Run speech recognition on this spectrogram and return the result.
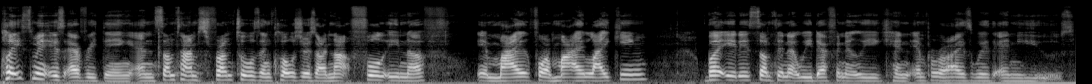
placement is everything and sometimes frontals and closures are not full enough in my for my liking but it is something that we definitely can improvise with and use.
